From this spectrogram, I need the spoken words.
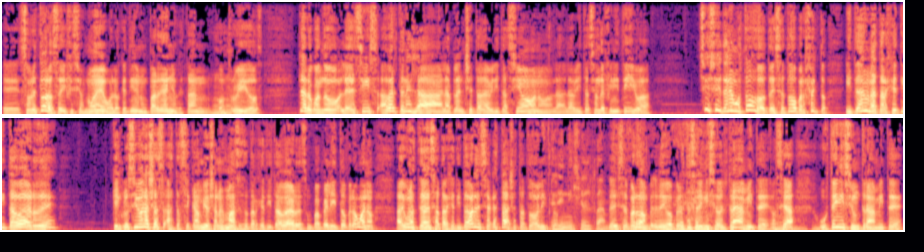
eh, sobre todo los edificios nuevos, los que tienen un par de años que están construidos. Claro, cuando le decís, a ver, ¿tenés la, la plancheta de habilitación o la, la habilitación definitiva? Sí, sí, tenemos todo, te dice, todo perfecto. Y te dan una tarjetita verde, que inclusive ahora ya hasta se cambió, ya no es más esa tarjetita verde, es un papelito, pero bueno, algunos te dan esa tarjetita verde y dicen, acá está, ya está todo listo. El inicio del trámite. Le dice, perdón, le digo, pero este es el inicio del trámite. O sea, usted inició un trámite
